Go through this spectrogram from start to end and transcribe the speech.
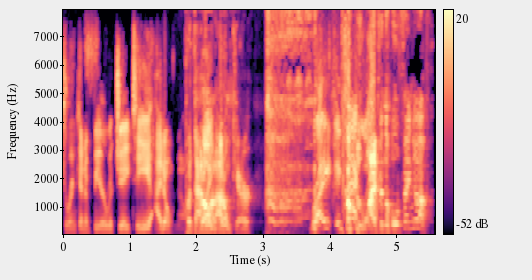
Drinking a beer with JT, I don't know. Put that like, on. I don't care. right? Exactly. Liven the whole thing up.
